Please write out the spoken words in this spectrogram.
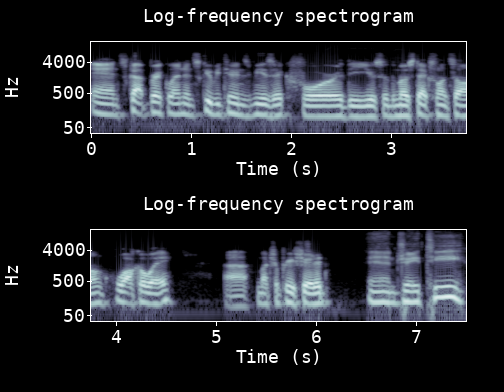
and Scott Bricklin and Scooby Tunes music for the use of the most excellent song, Walk Away. Uh, much appreciated. And JT,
